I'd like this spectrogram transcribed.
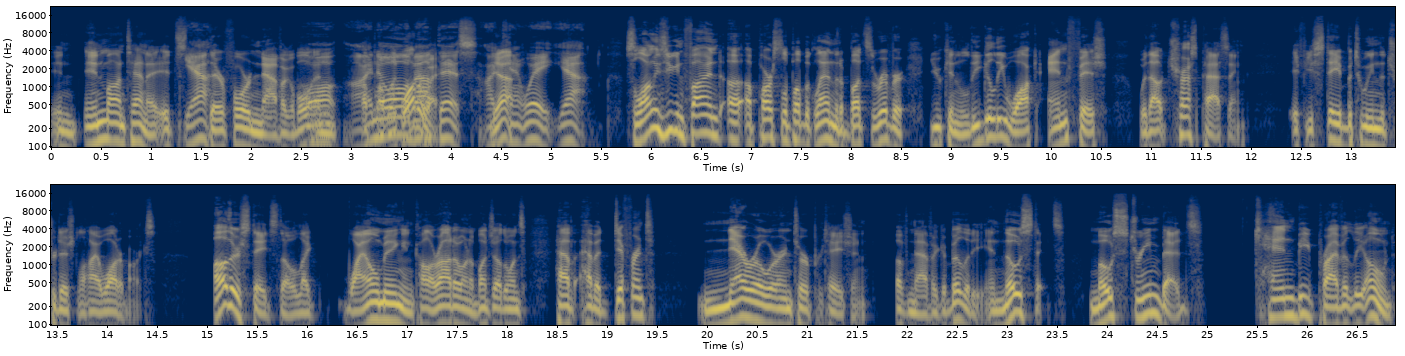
in, in Montana, it's Yeah. therefore navigable and Well, I know all waterway. about this. I Yeah. can't wait. Yeah. So long as you can find a, a parcel of public land that abuts the river, you can legally walk and fish without trespassing if you stay between the traditional high water marks. Other states, though, like Wyoming and Colorado and a bunch of other ones, have, have a different, narrower interpretation of navigability. In those states, most stream beds can be privately owned,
